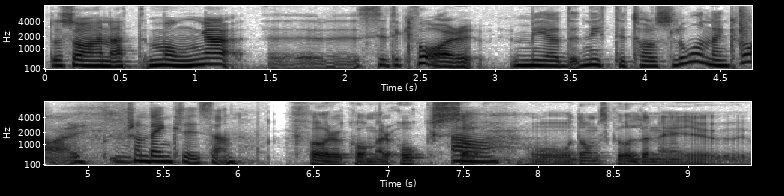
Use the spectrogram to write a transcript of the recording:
Då sa han att många eh, sitter kvar med 90-talslånen kvar från den krisen. Förekommer också Ja. och de skulderna är ju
